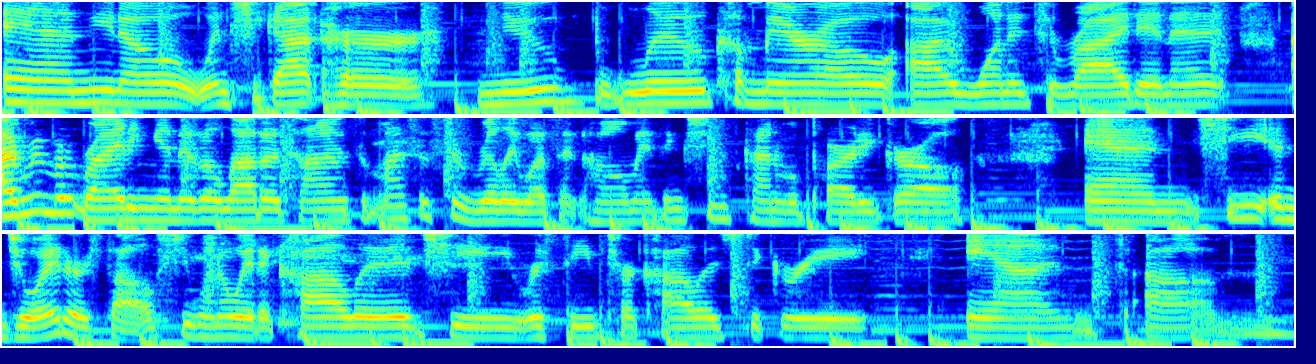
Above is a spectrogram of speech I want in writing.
and, you know, when she got her new blue Camaro, I wanted to ride in it. I remember riding in it a lot of times, but my sister really wasn't home. I think she was kind of a party girl and she enjoyed herself. She went away to college, she received her college degree and um,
